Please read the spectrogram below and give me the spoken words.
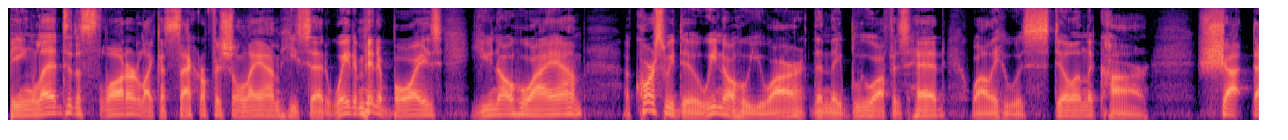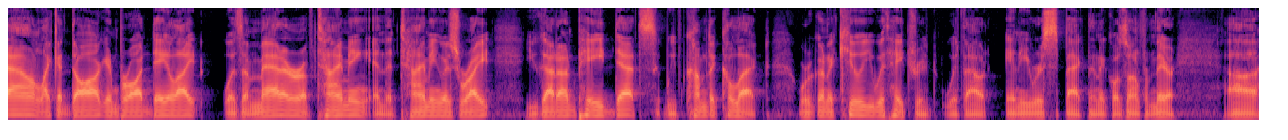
Being led to the slaughter like a sacrificial lamb, he said, Wait a minute, boys. You know who I am? Of course we do. We know who you are. Then they blew off his head while he was still in the car. Shot down like a dog in broad daylight was a matter of timing, and the timing was right. You got unpaid debts. We've come to collect. We're going to kill you with hatred without any respect. And it goes on from there. Uh,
